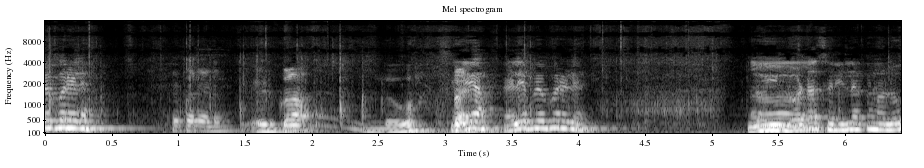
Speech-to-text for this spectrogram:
ಪೇಪರ್ ಹೇಳಿ ಪೇಪರ್ ಹೇಳಿ ಎಳೆ, ಪೇಪರ್ ಹೇಳಿ ಈ ಲೋಟ ಸರಿ ಇಲ್ಲ ಕಣಲು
